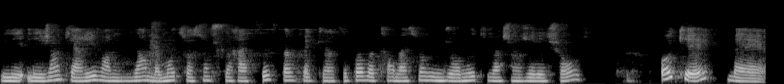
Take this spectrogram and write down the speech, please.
les, gens qui arrivent en me disant, ben, moi, de toute façon, je suis raciste, hein, fait que c'est pas votre formation d'une journée qui va changer les choses. OK, ben,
